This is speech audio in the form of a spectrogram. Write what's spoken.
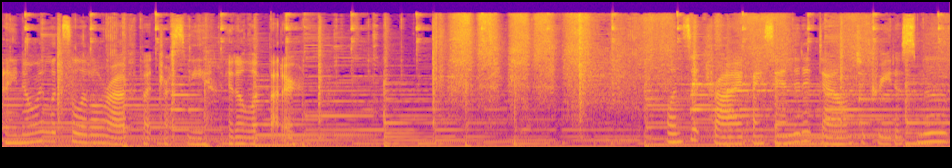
I know it looks a little rough, but trust me, it'll look better. Once it dried, I sanded it down to create a smooth,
